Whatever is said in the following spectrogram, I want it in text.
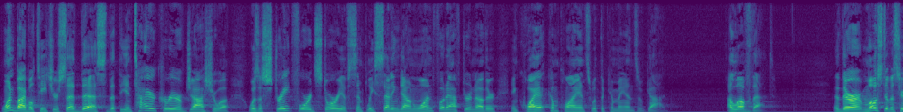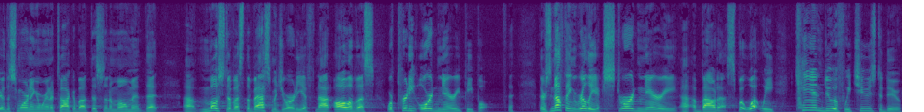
one Bible teacher said this that the entire career of Joshua was a straightforward story of simply setting down one foot after another in quiet compliance with the commands of God. I love that. There are most of us here this morning, and we're going to talk about this in a moment, that uh, most of us, the vast majority, if not all of us, we're pretty ordinary people. There's nothing really extraordinary uh, about us. But what we can do if we choose to do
